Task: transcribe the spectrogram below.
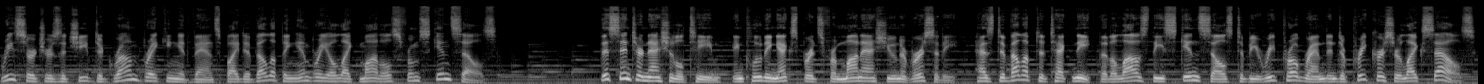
researchers achieved a groundbreaking advance by developing embryo like models from skin cells. This international team, including experts from Monash University, has developed a technique that allows these skin cells to be reprogrammed into precursor like cells.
